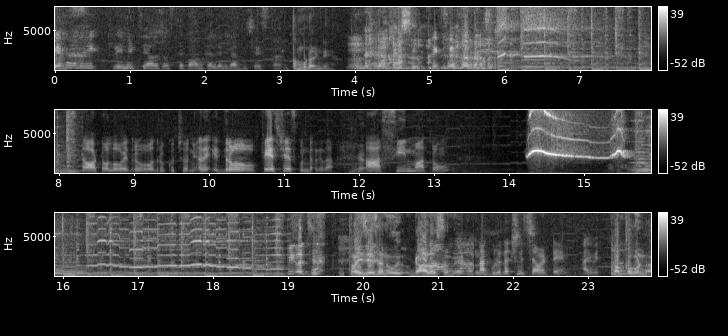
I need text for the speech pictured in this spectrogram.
ఏ మూవీ రీమేక్ చేయాల్సి వస్తే పవన్ కళ్యాణ్ గారిది చేస్తారు? తమ్ముడు అండి ఆటోలో ఎదురు ఎదురు కూర్చొని అదే ఇద్దరు ఫేస్ చేసుకుంటారు కదా. ఆ సీన్ మాత్రం ట్రై చేశాను గాలి వస్తుంది. నాకు గురుదక్షిణ ఇచ్చావంటే ఐ విల్ తప్పకుండా.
